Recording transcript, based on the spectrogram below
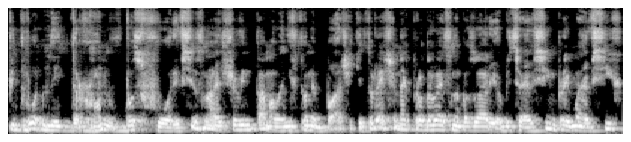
підводний дрон в Босфорі. Всі знають, що він там, але ніхто не бачить. І Туреччина, як продавець на базарі, обіцяє всім, приймає всіх,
